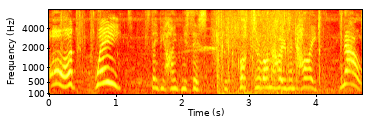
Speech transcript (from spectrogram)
Odd, wait! Stay behind me, sis. We've got to run home and hide. Now!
